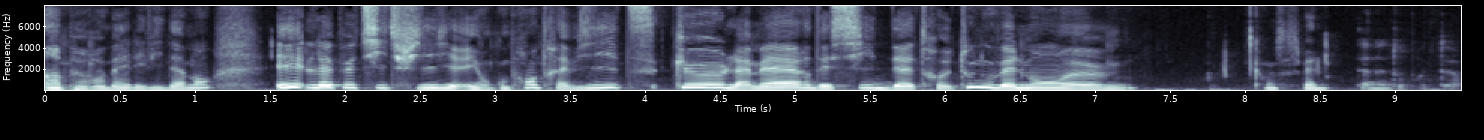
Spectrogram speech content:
un peu rebelle évidemment, et la petite fille. Et on comprend très vite que la mère décide d'être tout nouvellement... euh, Comment ça s'appelle? Thanatopracteur.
